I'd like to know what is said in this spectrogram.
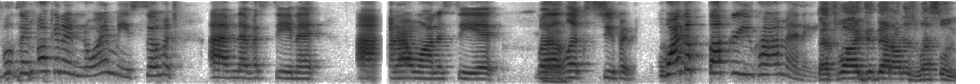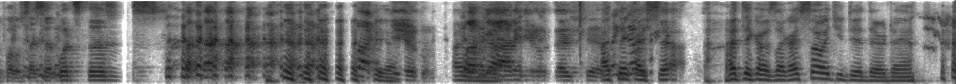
Well, they fucking annoy me so much. I've never seen it. I don't want to see it. Well, Yeah. it looks stupid. Why the fuck are you commenting? That's why I did that on his wrestling post. I said, "What's this?" Fuck Yeah. you. I Fuck out of here with that shit. I Like, think I don't- said. I think I was like, I saw what you did there, Dan.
